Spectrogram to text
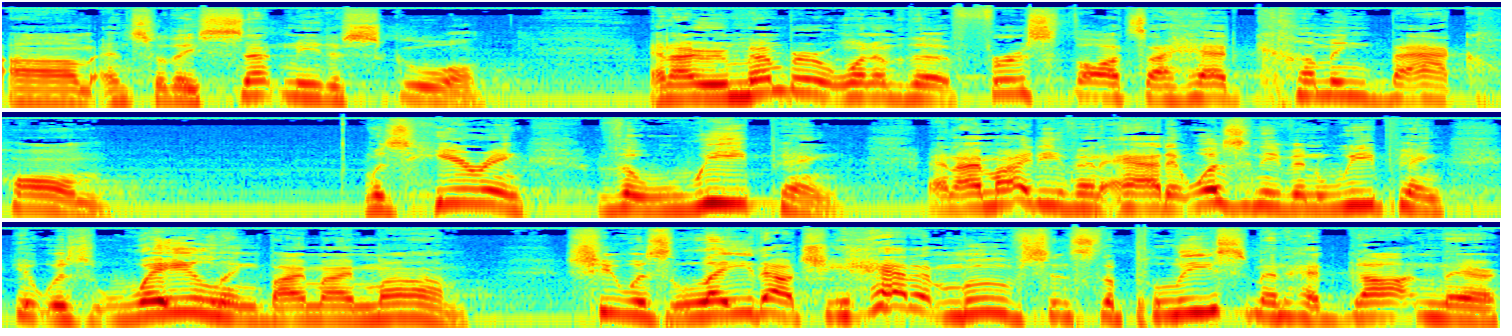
Um, and so they sent me to school. And I remember one of the first thoughts I had coming back home was hearing the weeping and I might even add, it wasn't even weeping, it was wailing by my mom. She was laid out. She hadn't moved since the policeman had gotten there,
